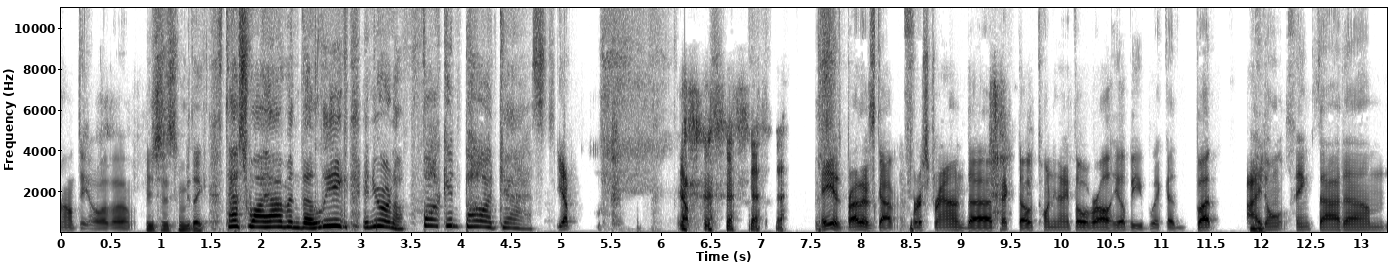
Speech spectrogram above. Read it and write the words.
I'll deal with it. He's just gonna be like, "That's why I'm in the league, and you're on a fucking podcast." Yep. Yep. hey, his brother's got first round uh, pick though, 29th overall. He'll be wicked, but I Hmm. don't think that um,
